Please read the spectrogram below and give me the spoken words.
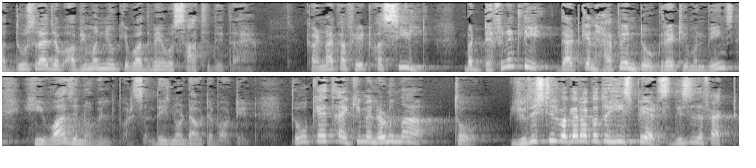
और दूसरा जब अभिमन्यु के वध में वो साथ देता है कर्णा का fate was sealed but definitely that can happen to great human beings he was a noble person there is no doubt about it तो वो कहता है कि मैं लड़ूँगा तो युधिष्ठिर वगैरह को तो he spares this is a fact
